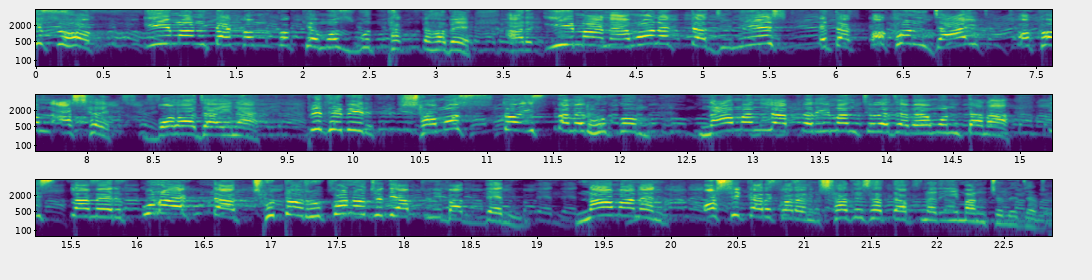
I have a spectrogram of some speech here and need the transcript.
কিছু হোক ইমানটা কমপক্ষে মজবুত থাকতে হবে। আর ইমান এমন একটা জিনিস, এটা কখন যায়, কখন আসে, বলা যায় না। পৃথিবীর সমস্ত ইসলামের হুকুম না মানলে আপনার ইমান চলে যাবে এমনটা না। ইসলামের কোন একটা ছোট রুকনও যদি আপনি বাদ দেন, না মানেন, অস্বীকার করেন, সাথে সাথে আপনার ইমান চলে যাবে।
